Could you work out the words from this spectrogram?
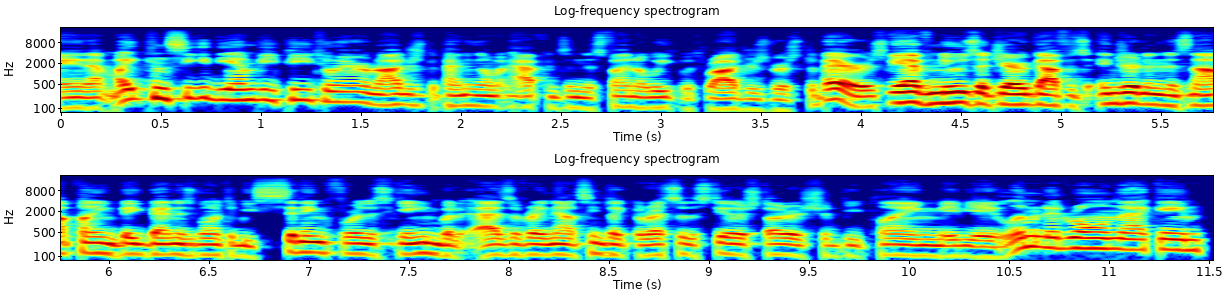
and that might concede the MVP to Aaron Rodgers, depending on what happens in this final week with Rodgers versus the Bears. We have news that Jared Goff is injured and is not playing. Big Ben is going to be sitting for this game, but as of right now, it seems like the rest of the Steelers starters should be playing maybe a limited role in that game.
